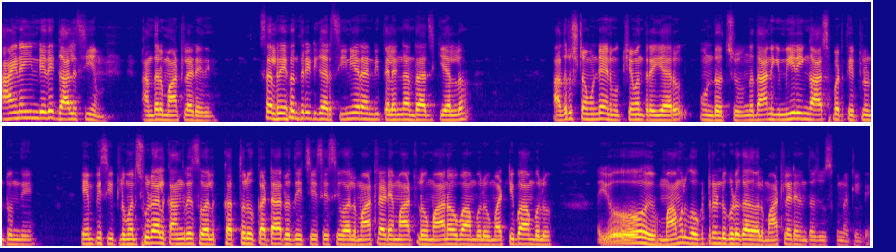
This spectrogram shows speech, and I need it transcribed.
ఆయన ఇండేదే గాలి సీఎం. అందరూ మాట్లాడేది. అసలు రేవంత్ రెడ్డి గారు సీనియర్ అండి తెలంగాణ రాజకీయాల్లో. అదృష్టం ఉండి ఆయన ముఖ్యమంత్రి అయ్యారు ఉండొచ్చు. ఇంకా దానికి మీరు ఇంకా ఆశపడితే ఎట్లుంటుంది? ఎంపీ సీట్లు మరి చూడాలి కాంగ్రెస్ వాళ్ళు కత్తులు కటార్లు తెచ్చేసేసి వాళ్ళు మాట్లాడే మాటలు మానవ బాంబులు మట్టి బాంబులు అయ్యో! మామూలుగా ఒకటి రెండు కూడా కాదు. వాళ్ళు మాట్లాడేదంతా చూసుకున్నట్లయితే.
